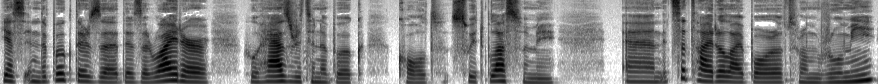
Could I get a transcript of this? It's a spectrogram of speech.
Yes, in the book there's a there's a writer who has written a book called Sweet Blasphemy, and it's a title I borrowed from Rumi.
